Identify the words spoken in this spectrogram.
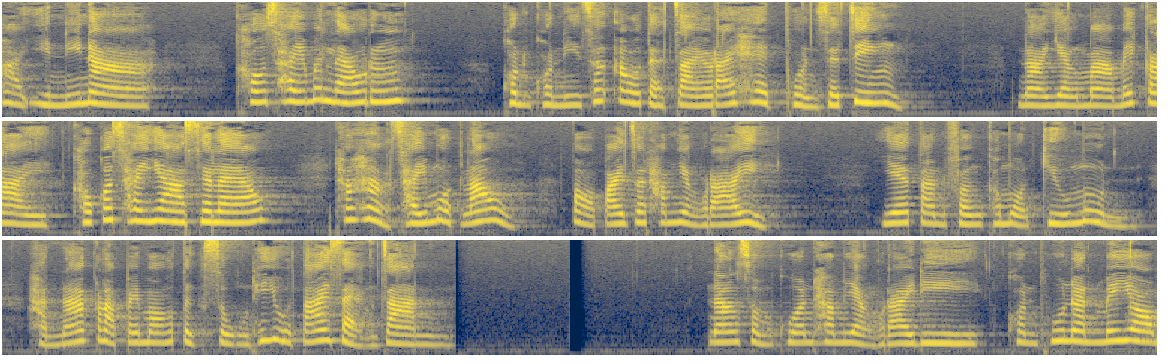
ขายอินนี่นา เขาใช้มันแล้วหรือ คนคนนี้ช่างเอาแต่ใจไร้เหตุผลเสียจริง นางยังมาไม่ไกล เขาก็ใช้ยาเสียแล้ว ถ้าหากใช้หมดเล่า ต่อไปจะทำอย่างไร เย่ตันเฟิงขมวดคิ้วหมุน หันหน้ากลับไปมองตึกสูงที่อยู่ใต้แสงจันทร์ นางสมควรทำอย่างไรดี คนผู้นั้นไม่ยอม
